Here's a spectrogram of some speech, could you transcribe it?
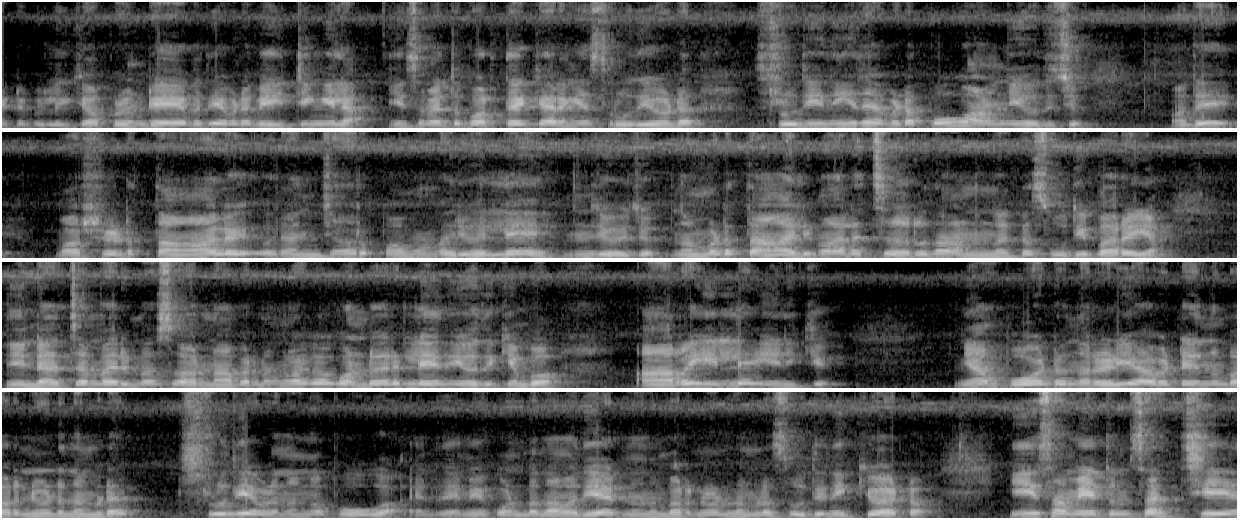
ഓരോരുത്തരെയായിട്ട് വിളിക്കും. അപ്പോഴും രേവതി അവിടെ വെയിറ്റിങ്ങിലാണ് ഈ സമയത്ത് പുറത്തേക്ക് ഇറങ്ങിയ ശ്രുതിയോട് ശ്രുതി നീ ഇത് എവിടെ പോവാണെന്ന് ചോദിച്ചു. അതെ വർഷയുടെ താൽ ഒരു അഞ്ചാറ് പവൻ വരുമല്ലേ എന്ന് ചോദിച്ചു. നമ്മുടെ താലിമാല ചെറുതാണെന്നൊക്കെ ശ്രുതി പറയാം. നിന്റെ അച്ഛൻ വരുമ്പോൾ സ്വർണാഭരണങ്ങളൊക്കെ കൊണ്ടുവരില്ലേ? എന്ന് ചോദിക്കുമ്പോൾ അറിയില്ല എനിക്ക്. ഞാൻ പോയിട്ടൊന്ന് റെഡി ആവട്ടെ എന്ന് പറഞ്ഞുകൊണ്ട് നമ്മുടെ ശ്രുതി അവിടെ നിന്ന് പോവുക. എന്റെ ദൈവമേ കൊണ്ടുവന്നാൽ മതിയായിരുന്നു എന്ന് പറഞ്ഞുകൊണ്ട് നമ്മുടെ ശ്രുതി നിൽക്കുക കേട്ടോ. ഈ സമയത്തും സച്ചിയെ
